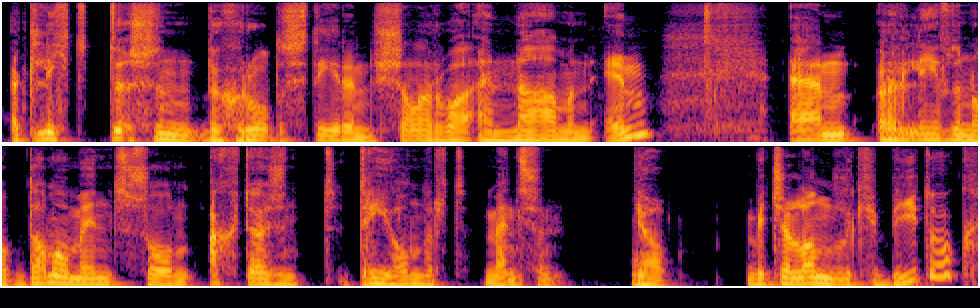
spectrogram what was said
Het ligt tussen de grote steden Charleroi en Namen in. En er leefden op dat moment zo'n 8300 mensen. Ja, Een beetje landelijk gebied ook.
